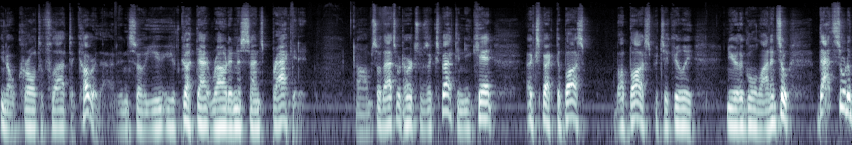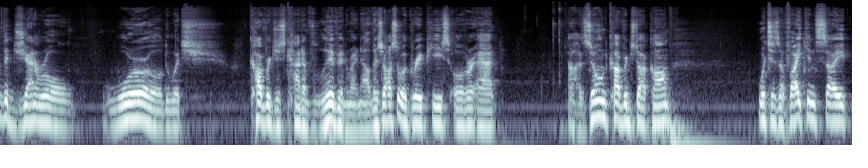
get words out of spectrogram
you know, curl to flat to cover that, and so you you've got that route in a sense bracketed. Um, so that's what Hurts was expecting. You can't expect a bus, a bus, particularly near the goal line. And so that's sort of the general world which coverage is kind of living right now. There's also a great piece over at uh, zonecoverage.com, which is a Viking site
